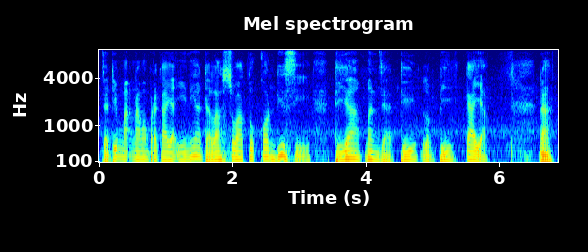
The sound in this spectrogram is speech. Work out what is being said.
Jadi makna memperkaya ini adalah suatu kondisi dia menjadi lebih kaya. Nah,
